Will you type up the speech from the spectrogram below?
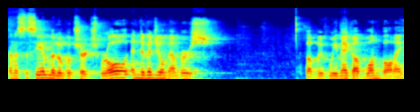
And it's the same in the local church. We're all individual members, but we, we make up one body.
